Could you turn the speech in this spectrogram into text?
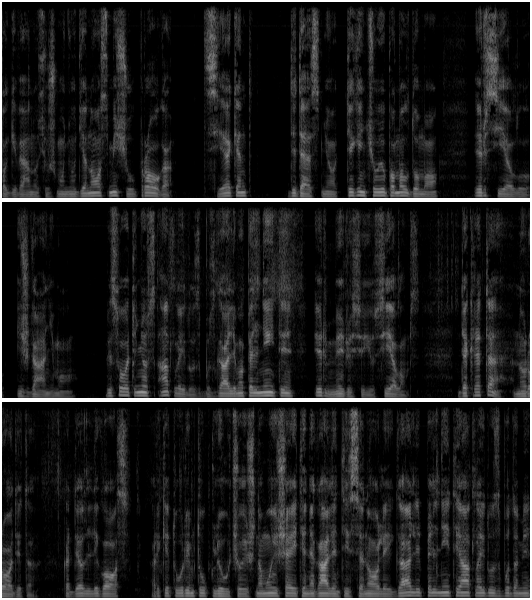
pagyvenusių žmonių dienos mišių proga, siekiant didesnio tikinčiųjų pamaldumo ir sielų išganimo. Visuotinius atlaidus bus galima pelnyti ir mirusiųjų sieloms. Dekrete nurodyta, kad dėl lygos ar kitų rimtų kliūčių iš namų išeiti negalintys senoliai gali pelnyti atlaidus būdami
